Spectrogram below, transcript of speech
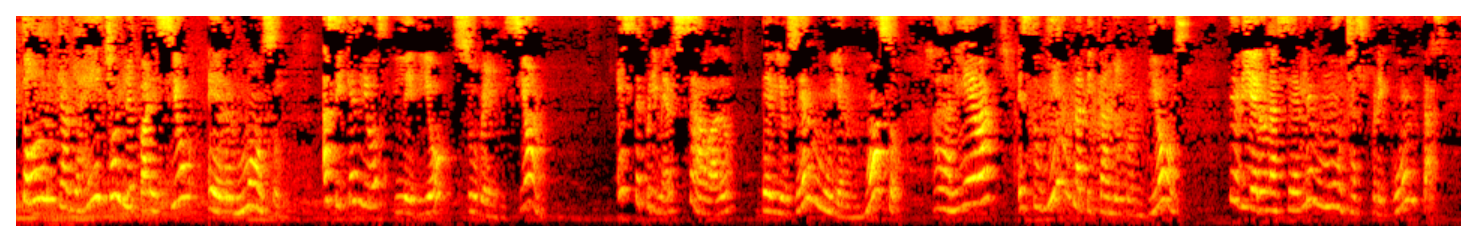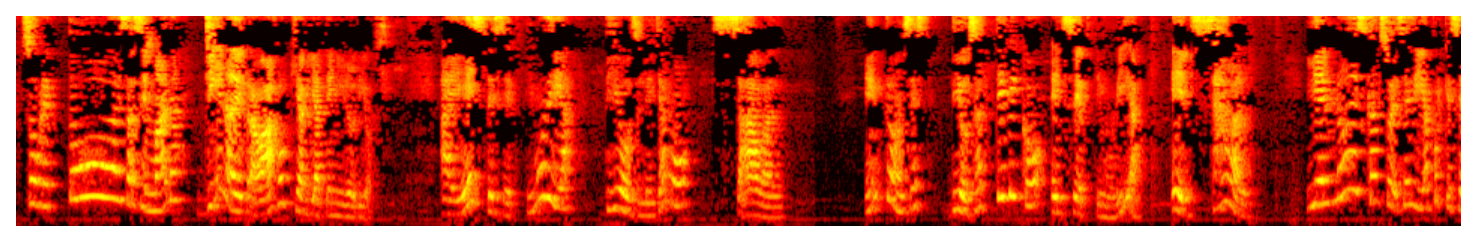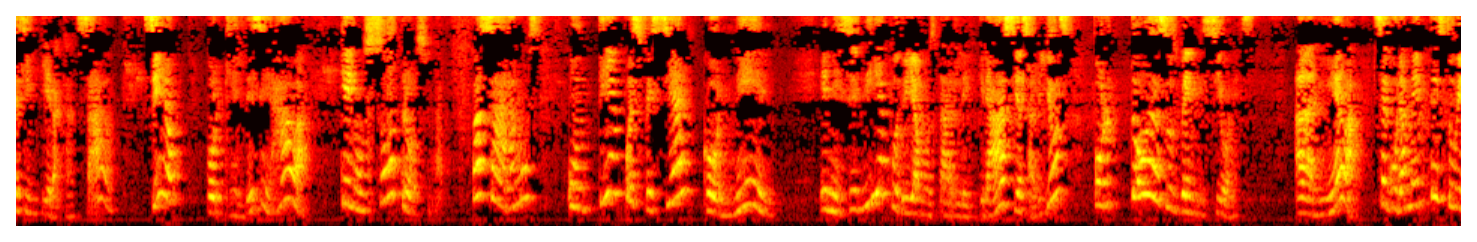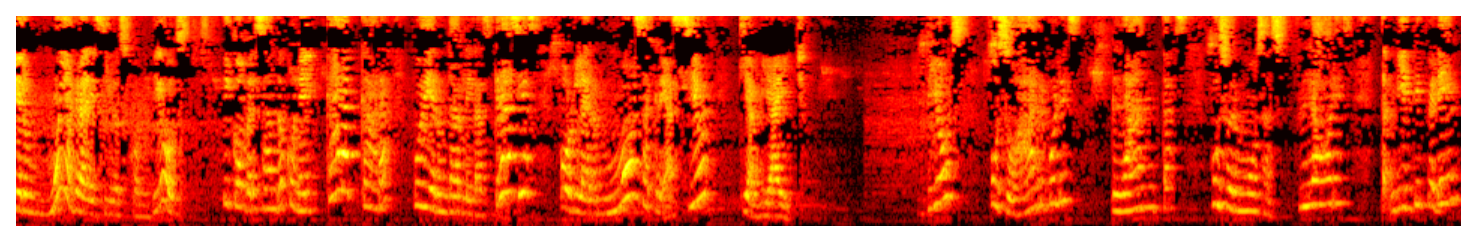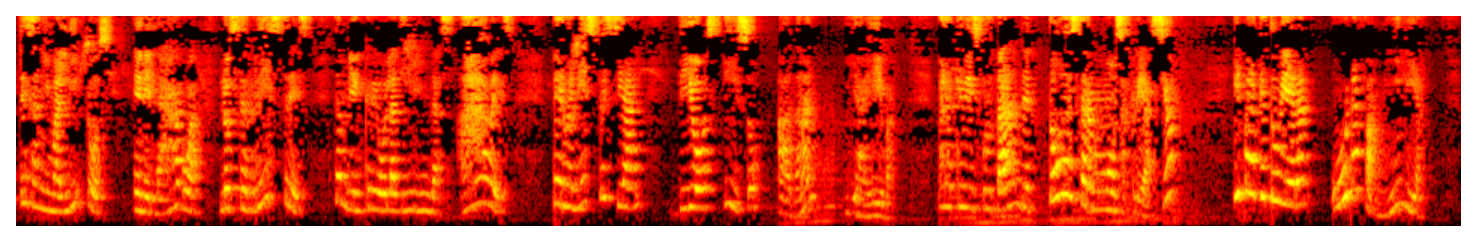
todo lo que había hecho y le pareció hermoso. Así que Dios le dio su bendición. Este primer sábado debió ser muy hermoso. Adán y Eva estuvieron platicando con Dios. Debieron hacerle muchas preguntas sobre toda esa semana llena de trabajo que había tenido Dios. A este séptimo día, Dios le llamó sábado. Entonces, Dios santificó el séptimo día, el sábado. Y él no descansó ese día porque se sintiera cansado, sino porque él deseaba que nosotros pasáramos un tiempo especial con él. En ese día podríamos darle gracias a Dios por todas sus bendiciones. Adán y Eva seguramente estuvieron muy agradecidos con Dios y conversando con él cara a cara pudieron darle las gracias por la hermosa creación que había hecho. Dios puso árboles, plantas, puso hermosas flores, también diferentes animalitos en el agua, los terrestres, también creó las lindas aves, pero en especial Dios hizo a Adán y a Eva para que disfrutaran de toda esta hermosa creación y para que tuvieran una familia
